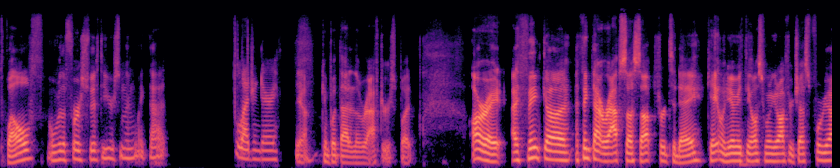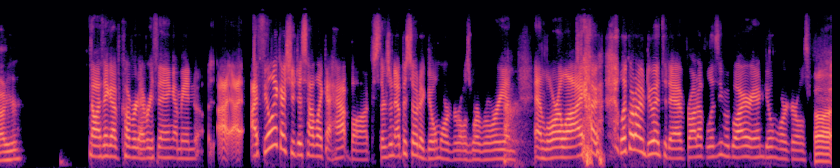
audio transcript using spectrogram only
12 over the first 50 or something like that. Legendary. Yeah, can put that in the rafters. But all right, I think uh I think that wraps us up for today. Caitlin, do you have anything else you want to get off your chest before we get out of here? No, I think I've covered everything. I mean, I, I I feel like I should just have like a hat box. There's an episode of Gilmore Girls where Rory and and Lorelai. look what I'm doing today. I've brought up Lizzie McGuire and Gilmore Girls. Uh,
